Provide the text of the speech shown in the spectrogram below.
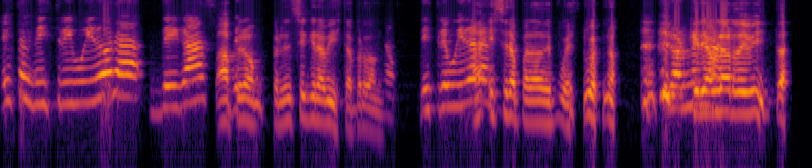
esta es distribuidora de gas. Ah, perdón, pensé que era vista, perdón. No, distribuidora. Ah, ese era para después. Bueno, quería hablar de vista.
